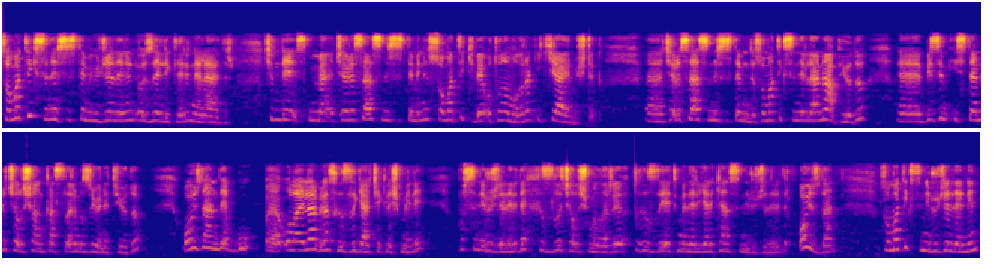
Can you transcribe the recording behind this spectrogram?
Somatik sinir sistemi hücrelerinin özellikleri nelerdir? Şimdi çevresel sinir sistemini somatik ve otonom olarak ikiye ayırmıştık. Ee, çevresel sinir sisteminde somatik sinirler ne yapıyordu? Ee, bizim istemli çalışan kaslarımızı yönetiyordu. O yüzden de bu e, olaylar biraz hızlı gerçekleşmeli. Bu sinir hücreleri de hızlı çalışmaları, hızlı yetmeleri gereken sinir hücreleridir. O yüzden somatik sinir hücrelerinin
